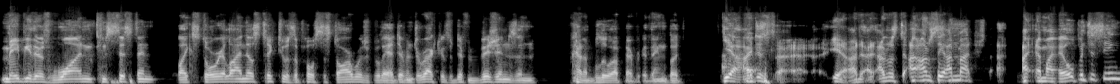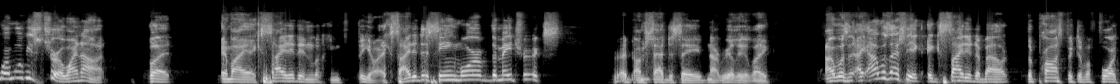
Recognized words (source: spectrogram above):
maybe there's one consistent like storyline they'll stick to as opposed to Star Wars where they had different directors with different visions and kind of blew up everything. But yeah, I just, uh, yeah, I, I just, honestly, I'm not, I, am I open to seeing more movies? Sure. Why not? But am I excited and looking, you know, excited to seeing more of the Matrix? I'm sad to say, not really. Like I wasn't, I, I was actually excited about the prospect of a fourth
